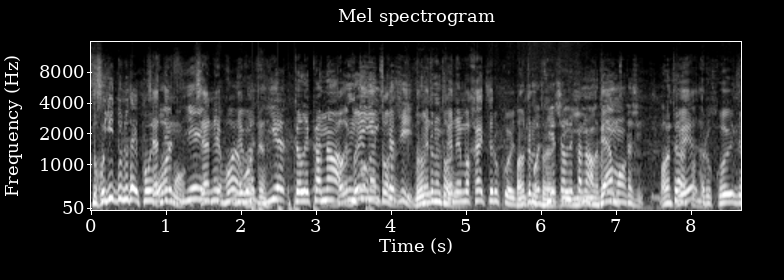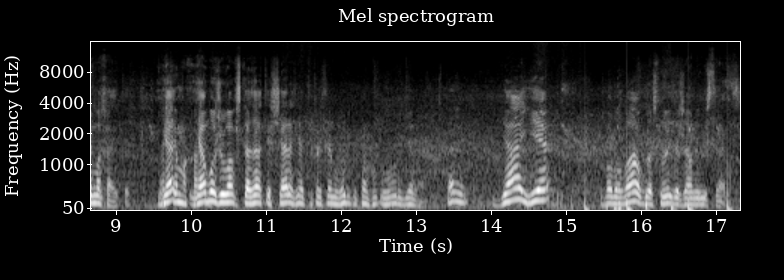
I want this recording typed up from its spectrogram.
Ну ходіть до людей, Це пояснимо. не- це не- не ви- є телеканали. Ви Валентин їм Антонович, скажіть. Валентин Ви, ви Антонович. не махайте рукою. Валентин Ось є Антонович, телеканали, ви їм йдемо. скажіть. Валентин Ви Анатолійович. рукою не махайте. Я, махати? я можу вам сказати ще раз, я тепер це говорю, тепер говорю для вас. Я є голова обласної державної адміністрації.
